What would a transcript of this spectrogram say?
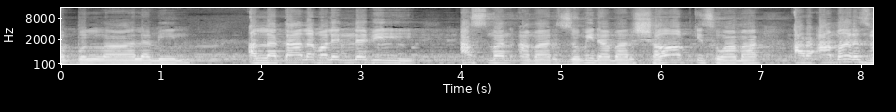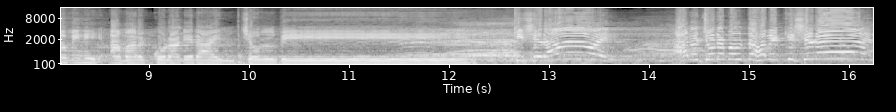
রাব্বুল আলামিন। আল্লাহ তাআলা বলেন, নবী, আসমান আমার, জমিন আমার সব কিছু আমার আর আমার জমিনে আমার কোরআনের আইন চলবে। কিসের আইন? আরও জোরে বলতে হবে, কিসের আইন?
